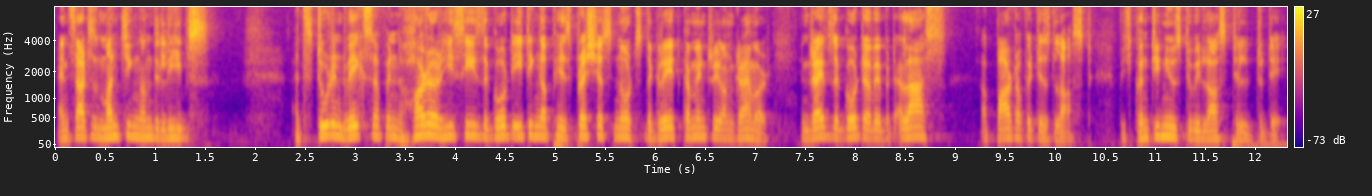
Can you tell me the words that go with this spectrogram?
and starts munching on the leaves and the student wakes up in horror. He sees the goat eating up his precious notes, the great commentary on grammar, and drives the goat away. But alas, a part of it is lost, which continues to be lost till today.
